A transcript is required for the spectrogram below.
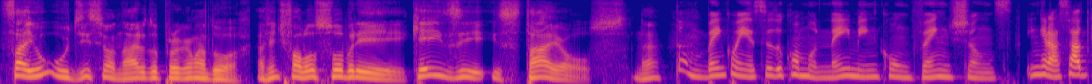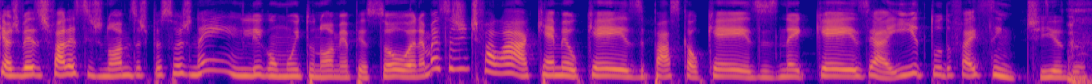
Saiu o dicionário do programador. A gente falou sobre Casey Styles, né? Também conhecido como naming conventions. Engraçado que às vezes fala esses nomes, as pessoas nem ligam muito o nome à pessoa, né? Mas se a gente falar Camel Case, Pascal Case, Snake Case, aí tudo faz sentido.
